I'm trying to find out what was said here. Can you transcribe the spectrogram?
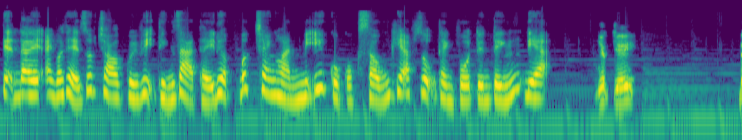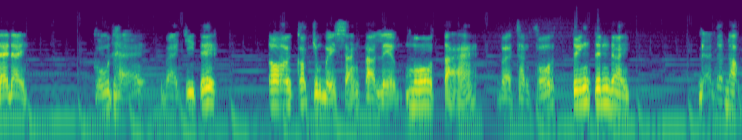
Tiện đây anh có thể giúp cho quý vị thính giả thấy được bức tranh hoàn mỹ của cuộc sống khi áp dụng thành phố tuyến tính đi ạ. Nhất trí. Đây đây, cụ thể và chi tiết, tôi có chuẩn bị sẵn tài liệu mô tả về thành phố tuyến tính đây. Để tôi đọc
